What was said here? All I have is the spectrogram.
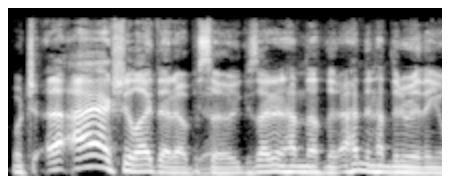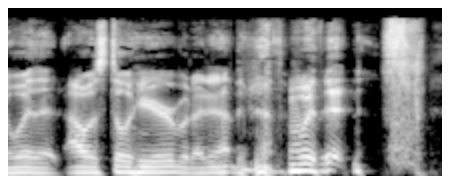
which I, I actually like that episode because I didn't have nothing. I didn't have to do anything with it. I was still here, but I didn't have to do nothing with it.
